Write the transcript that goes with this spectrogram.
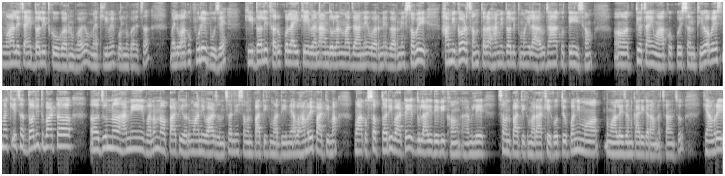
उहाँले चाहिँ दलितको गर्नुभयो मैथलीमै बोल्नुभएछ। मैले उहाँको पुरै बुझेँ कि दलितहरूको लागि केही भएन आन्दोलनमा जाने गर्ने गर्ने सबै हामी गर्छौँ तर हामी दलित महिलाहरू जहाँको त्यही छौँ त्यो चाहिँ उहाँको क्वेसन थियो। अब यसमा के छ दलितबाट जुन हामी भनौँ न पार्टीहरूमा अनिवार्य हुन्छ नि समानुपातिकमा दिने। अब हाम्रै पार्टीमा उहाँको सप्तरीबाटै दुलारी देवी खङ हामीले समानुपातिकमा राखेको। त्यो पनि म उहाँलाई जानकारी गराउन चाहन्छु कि हाम्रै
